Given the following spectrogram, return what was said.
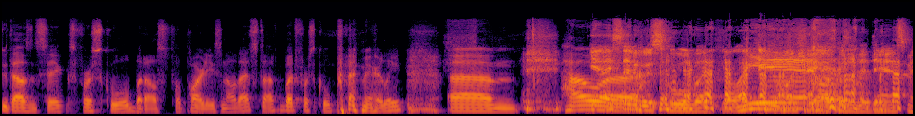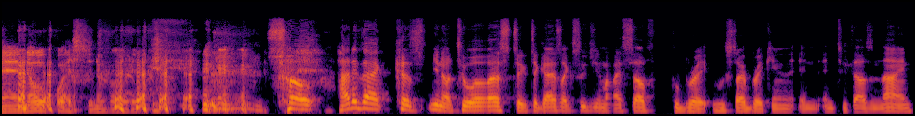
2006 for school, but also for parties and all that stuff, but for school primarily. Um, how? yeah, I said uh, it was school, but yo, I came to Yeah. Montreal because of the dance, man. No question about it. so how did that because you know to us to, to guys like suji and myself who break who started breaking in, in 2009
